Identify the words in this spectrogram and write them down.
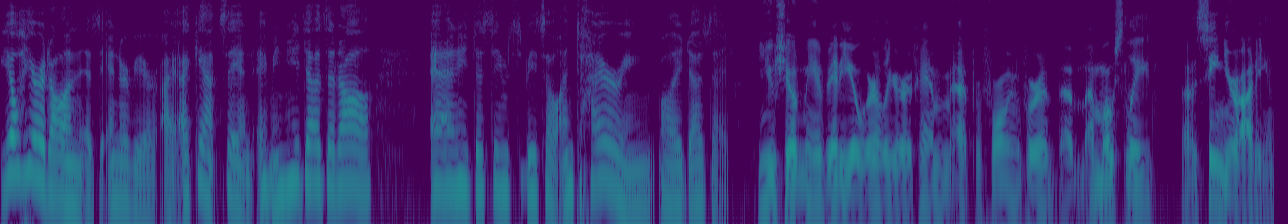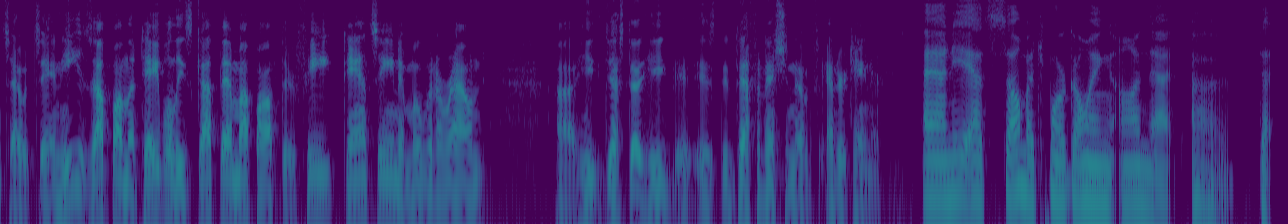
you'll hear it all in this interview. I, I can't say it. I mean, he does it all, and he just seems to be so untiring while he does it. You showed me a video earlier of him uh, performing for a, a, a mostly uh, senior audience, I would say. And he's up on the table. He's got them up off their feet, dancing and moving around. Uh, he just uh, he is the definition of entertainer. and he has so much more going on that uh, that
